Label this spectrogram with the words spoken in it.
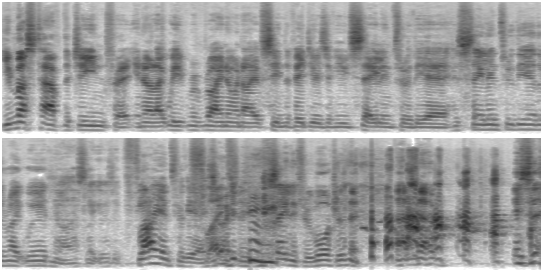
you must have the gene for it. You know, like we, Rhino and I have seen the videos of you sailing through the air. Is sailing through the air the right word? No, that's like, was it flying through the air? Flying sorry. through- sailing through water, isn't it? And, um, is, it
